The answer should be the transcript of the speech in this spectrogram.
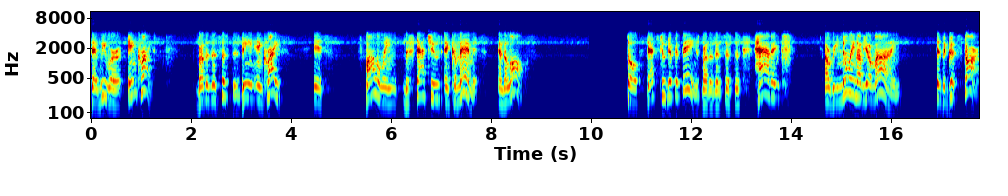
that we were in Christ. Brothers and sisters, being in Christ is following the statutes and commandments and the laws. So that's two different things, brothers and sisters. Having a renewing of your mind is a good start,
